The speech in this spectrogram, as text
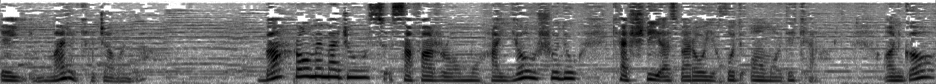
ای ملک جوانبخت بهرام مجوس سفر را مهیا شد و کشتی از برای خود آماده کرد. آنگاه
